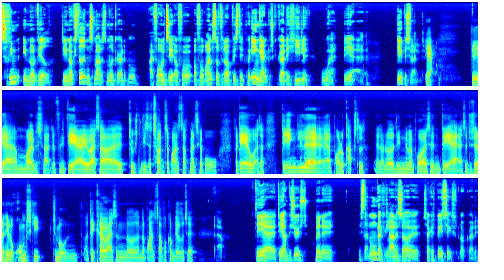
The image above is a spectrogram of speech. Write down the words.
trin involveret. Det er nok stadig den smarteste måde at gøre det på. Bare i forhold til at få, at få brændstoffet op, hvis det er på én gang, du skal gøre det hele. Uha, det er, det er besværligt. Ja, det er meget besværligt, fordi det er jo altså øh, tusindvis af tons af brændstof, man skal bruge. For det er jo, altså, det er ikke en lille Apollo-kapsel eller noget lignende, man prøver at sende. Det er, altså, du sender et helt rumskib til månen, og det kræver altså noget, noget brændstof at komme derud til. Ja, det er, det er ambitiøst, men øh, hvis der er nogen, der kan klare det, så, øh, så kan SpaceX nok gøre det.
